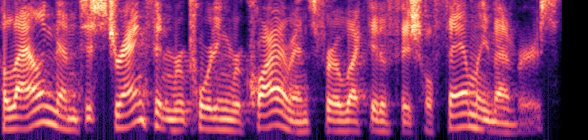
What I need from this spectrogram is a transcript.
allowing them to strengthen reporting requirements for elected official family members.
